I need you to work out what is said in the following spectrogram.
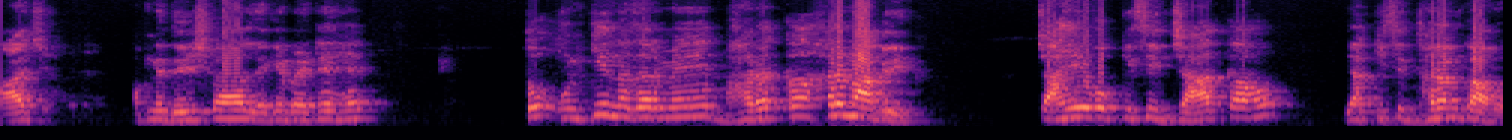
आज अपने देश का लेके बैठे हैं तो उनकी नज़र में भारत का हर नागरिक चाहे वो किसी जात का हो या किसी धर्म का हो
